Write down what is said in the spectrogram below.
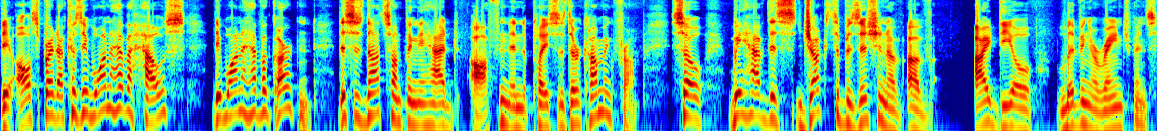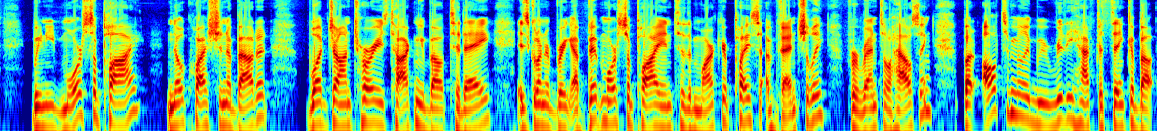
They all spread out because they want to have a house, they want to have a garden. This is not something they had often in the places they're coming from. So we have this juxtaposition of, of ideal living arrangements. We need more supply no question about it. What John Tory is talking about today is going to bring a bit more supply into the marketplace eventually for rental housing. But ultimately, we really have to think about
